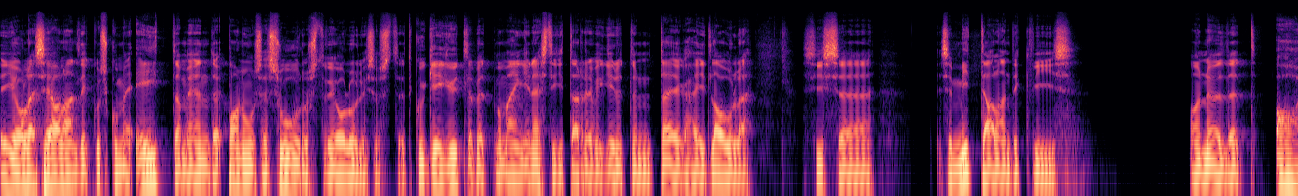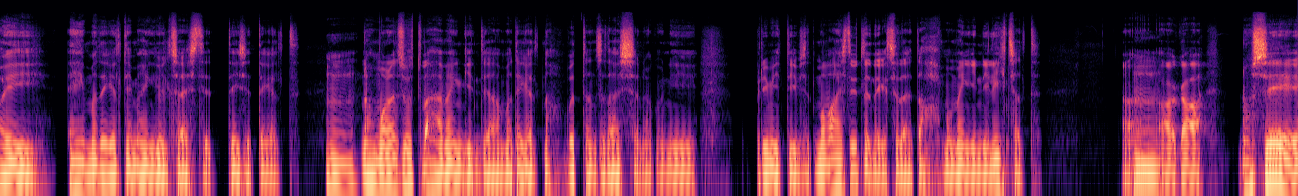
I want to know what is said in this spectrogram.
ei ole see alandlikkus, kui me eitame enda panuse suurust või olulisust, et kui keegi ütleb, et ma mängin hästi kitarri või kirjutan täiega häid laule, siis äh, see mittealandlik viis on öelda, et aa oh, ei, ei, ma tegelikult ei mängi üldse hästi, et teised tegelikult. mm. noh, ma olen suht vähe mänginud ja ma tegelikult noh, võtan seda asja nagu nii primitiivselt, ma vahest ütlen tegelikult seda, et ah, ma mängin nii lihtsalt Mm. aga noh, see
